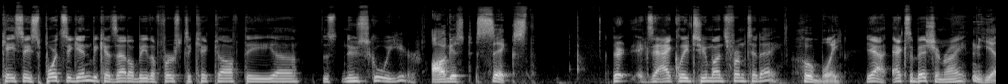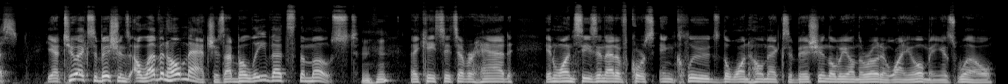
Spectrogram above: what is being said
K State sports again, because that'll be the first to kick off the uh, this new school year. August 6th. They're exactly two months from today. Oh boy. Yeah, exhibition, right? Yes. Yeah, two exhibitions, 11 home matches. I believe that's the most that K State's ever had in one season. That, of course, includes the one home exhibition. They'll be on the road at Wyoming as well.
